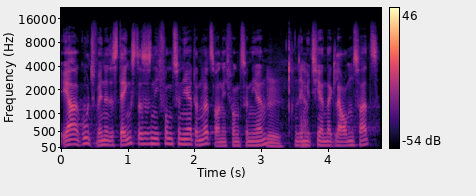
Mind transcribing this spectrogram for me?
Ja, gut, wenn du das denkst, dass es nicht funktioniert, dann wird es auch nicht funktionieren. Mhm, Limitierender ja. Glaubenssatz.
